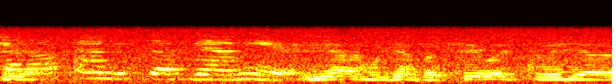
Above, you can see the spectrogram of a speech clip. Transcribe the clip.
Got all kinds of stuff down here. Yeah, we got the Felix the uh,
